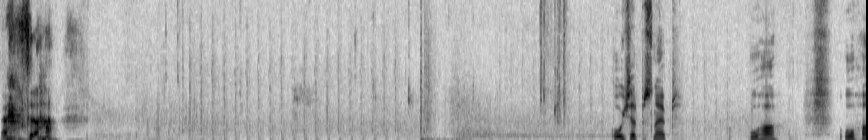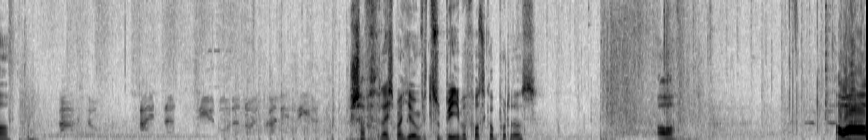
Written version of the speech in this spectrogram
Alter. Oh, ich hab besniped. Oha. Oha. Schaff es vielleicht mal hier irgendwie zu B, bevor es kaputt ist? Oh. Aua.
